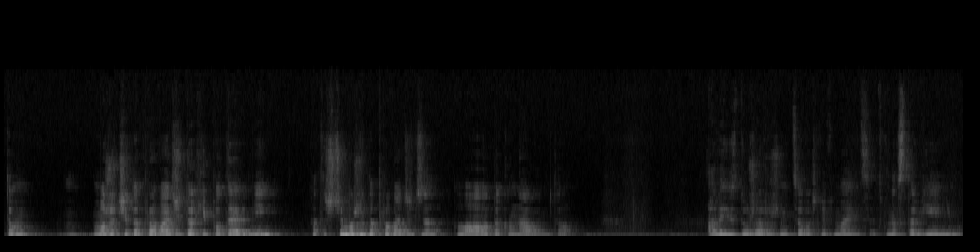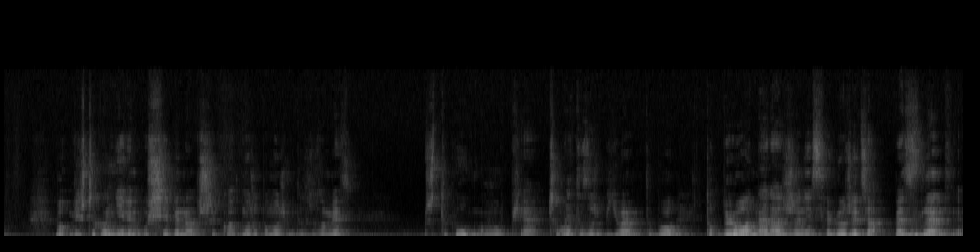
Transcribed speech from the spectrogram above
to może Cię doprowadzić do hipotermii, a też Cię może doprowadzić do, o, dokonałem to. Ale jest duża różnica właśnie w mindset, w nastawieniu. Bo wiesz czego nie wiem u siebie na przykład, może pomoże mi to zrozumieć? Że to było głupie. Czemu ja to zrobiłem? To było, to było narażenie swojego życia, bezwzględnie.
